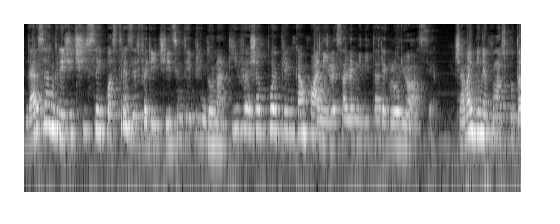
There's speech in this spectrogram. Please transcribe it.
Dar s-a îngrijit și să-i păstreze fericiți, întâi prin donative și apoi prin campaniile sale militare glorioase. Cea mai bine cunoscută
